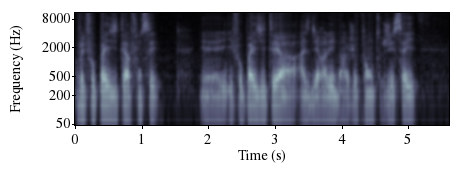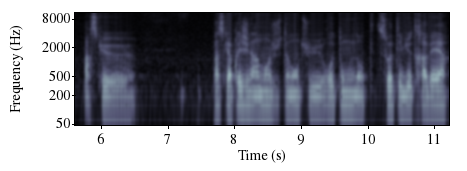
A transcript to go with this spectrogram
En fait, il ne faut pas hésiter à foncer. Il ne faut pas hésiter à, se dire allez, bah, je tente, j'essaye. Parce que parce qu'après, généralement, justement, tu retombes dans soit tes vieux travers,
